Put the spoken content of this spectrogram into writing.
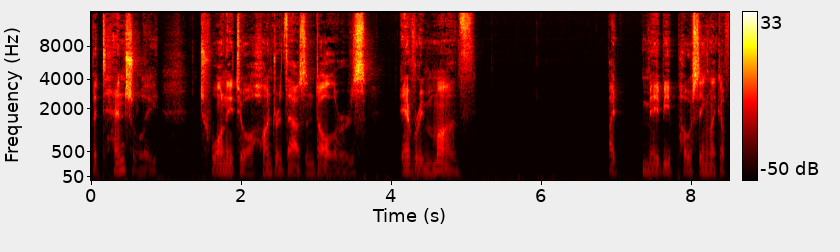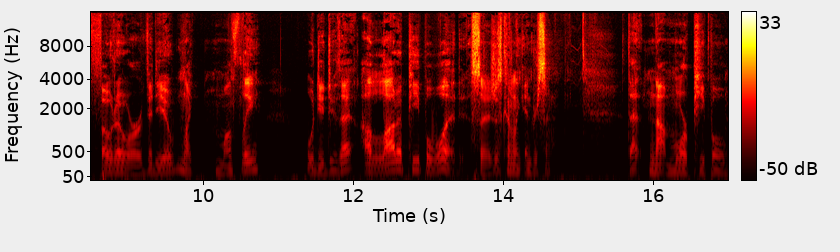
potentially twenty to a hundred thousand dollars every month by maybe posting like a photo or a video like monthly, would you do that? A lot of people would. So it's just kind of like interesting that not more people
